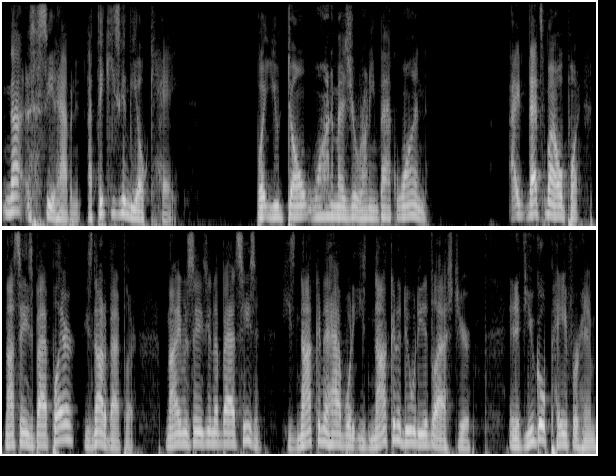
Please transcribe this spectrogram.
Not see it happening. I think he's gonna be okay. But you don't want him as your running back one. I, that's my whole point. I'm not saying he's a bad player. He's not a bad player. I'm not even saying he's in a bad season. He's not going to have what he's not going to do what he did last year. And if you go pay for him,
